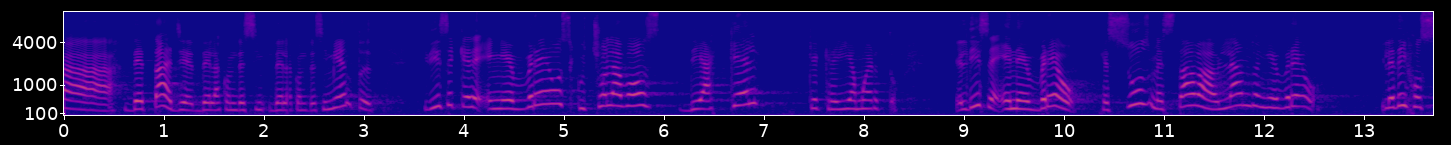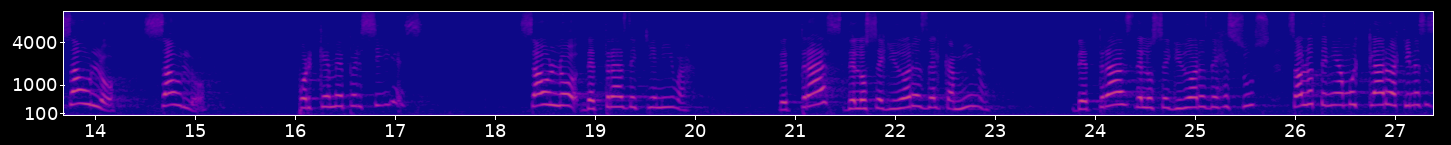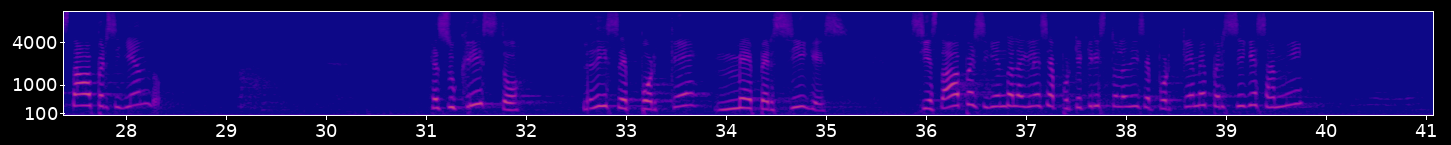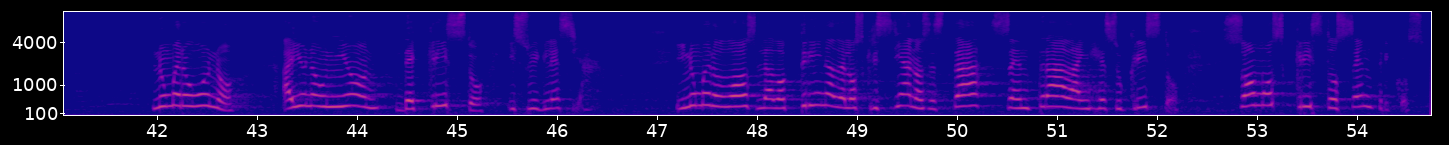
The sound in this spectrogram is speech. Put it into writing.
detalle del, acontecimiento y dice que en hebreo escuchó la voz de aquel que creía muerto. Él dice, en hebreo, Jesús me estaba hablando en hebreo y le dijo, Saulo, Saulo, ¿por qué me persigues? Saulo, ¿detrás de quién iba? Detrás de los seguidores del camino detrás de los seguidores de Jesús. Saulo tenía muy claro a quienes estaba persiguiendo. Jesucristo le dice, ¿por qué me persigues? Si estaba persiguiendo a la iglesia, ¿por qué Cristo le dice, ¿por qué me persigues a mí? Número uno, hay una unión de Cristo y su iglesia. Y número dos, la doctrina de los cristianos está centrada en Jesucristo somos cristocéntricos.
